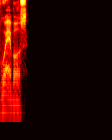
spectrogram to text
huevos.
